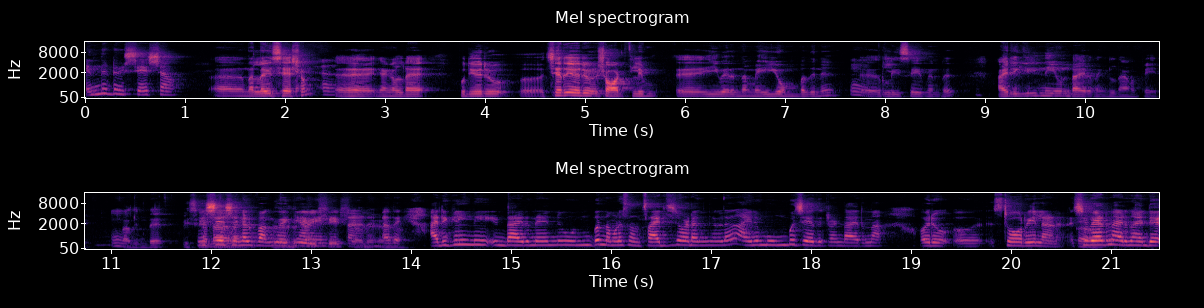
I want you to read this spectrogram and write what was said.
എന്തുണ്ട് വിശേഷം? നല്ല വിശേഷം. ഞങ്ങളുടെ പുതിയൊരു ചെറിയൊരു ഷോർട്ട് ഫിലിം ഈ വരുന്ന മെയ് ഒമ്പതിന് റിലീസ് ചെയ്യുന്നുണ്ട് അരികിൽ നീ ഉണ്ടായിരുന്നെങ്കിൽ എന്നാണ് പേര്. അതിന്റെ വിശേഷങ്ങൾ. പങ്കുവയ്ക്കാൻ വേണ്ടിയിട്ടാണ്. അതെ. അരികിൽ നീ ഉണ്ടായിരുന്നതിന് മുമ്പ് നമ്മൾ സംസാരിച്ചു തുടങ്ങുന്നത് അതിന് മുമ്പ് ചെയ്തിട്ടുണ്ടായിരുന്ന ഒരു സ്റ്റോറിയിലാണ് ശിവേടനായിരുന്നു അതിന്റെ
